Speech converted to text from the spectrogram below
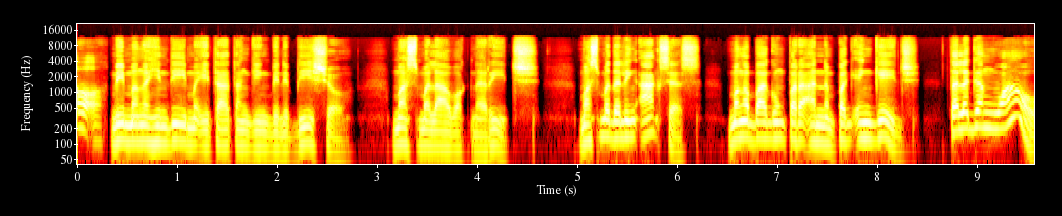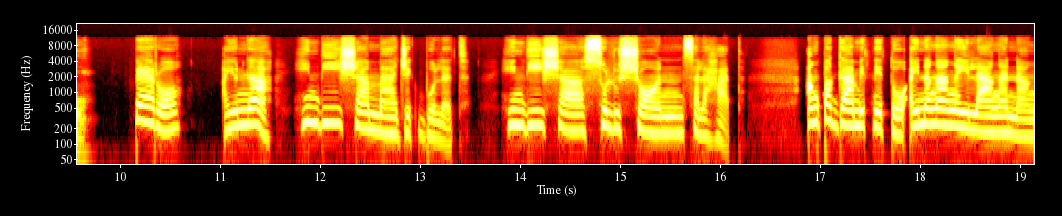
Oo. May mga hindi maitatangging benepisyo, mas malawak na reach, mas madaling access, mga bagong paraan ng pag-engage. Talagang wow! Pero, ayun nga, hindi siya magic bullet. Hindi siya solusyon sa lahat. Ang paggamit nito ay nangangailangan ng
